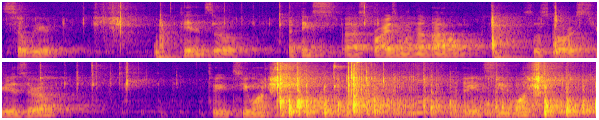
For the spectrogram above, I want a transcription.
So weird. Okay, so I think uh, Spryzer won that battle. So the score is 3 to 0. 3 2 1. 3 2 1.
